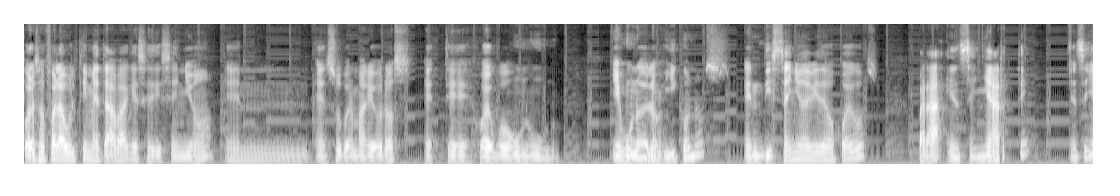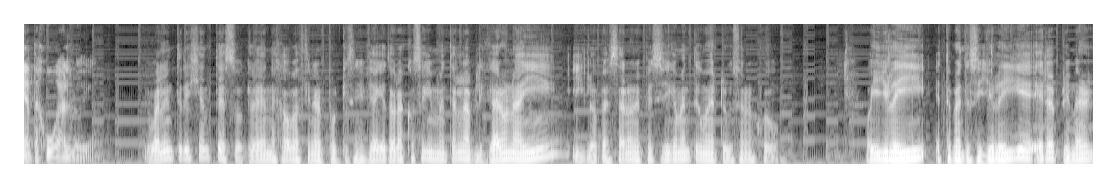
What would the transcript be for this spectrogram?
Por eso fue la última etapa que se diseñó en, en Super Mario Bros. Este juego 1-1. Y es uno de los iconos en diseño de videojuegos para enseñarte, enseñarte a jugarlo, digamos. Igual es inteligente eso, que lo hayan dejado para el final, porque significa que todas las cosas que inventaron las aplicaron ahí y lo pensaron específicamente como una introducción al juego. Oye, yo leí, este paréntesis, yo leí que era el primer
